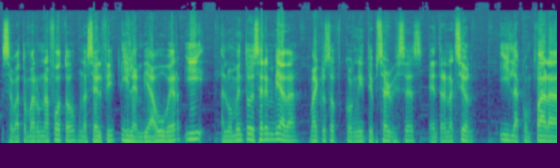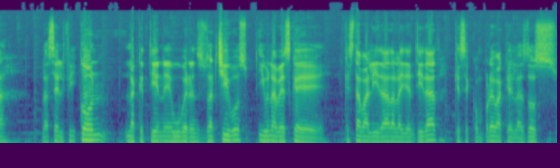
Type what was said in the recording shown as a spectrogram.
se va a tomar una foto, una selfie, y la envía a Uber. Y al momento de ser enviada, Microsoft Cognitive Services entra en acción y la compara la selfie con la que tiene Uber en sus archivos y una vez que, está validada la identidad, que se comprueba que las dos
